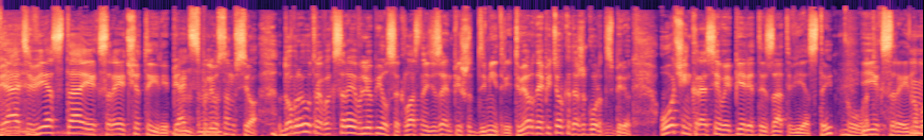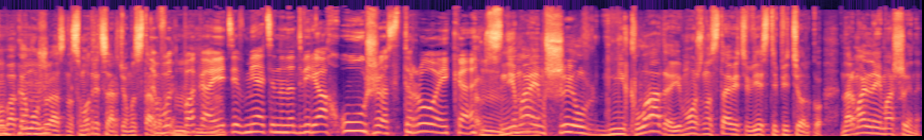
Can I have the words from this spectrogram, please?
5 Веста, X-Ray 4. 5 с плюсом все. Доброе утро. В X-Ray влюбился. Классный дизайн, пишет Дмитрий. Твердая пятерка даже гордость берет. Очень красивый перед и зад Весты Вот. и X-Ray. Но по бокам ужасно. Смотрится Артем из Ставрополя. Вот пока эти вмятины на дверях ужас, тройка. Снимаем шилдник Лада и можно ставить в Весте пятерку. Нормальные машины.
